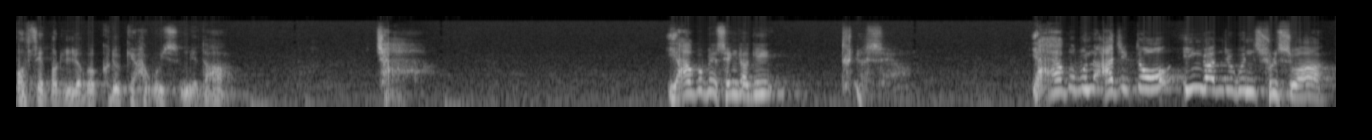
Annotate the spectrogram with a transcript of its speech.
없애버리려고 그렇게 하고 있습니다. 자, 야곱의 생각이 틀렸어요. 야곱은 아직도 인간적인 술수와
